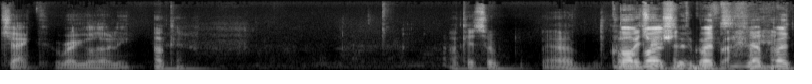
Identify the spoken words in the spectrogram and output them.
check regularly. Okay. Okay, so uh, But but but, Gopher. but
